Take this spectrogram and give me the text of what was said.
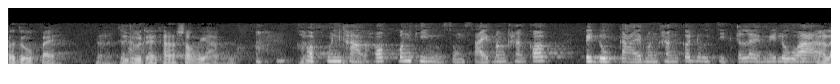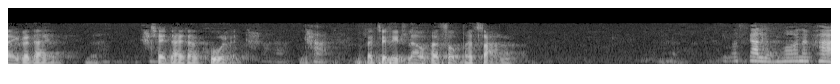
ก็ดูไปนะมันดูได้ทั้งสองอย่าง ขอบคุณค่ะเพราะบางทีหนูสงสัยบางครั้งก็ไป ดูกายบางครั้งก็ดูจิตก็เลยไม่รู้ว่า อะไรก็ได้นะใช้ได้ทั้งคู่เลยค่ะพระจริตเราผสมผสานนมัสการหลวงพ่อนะคะ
